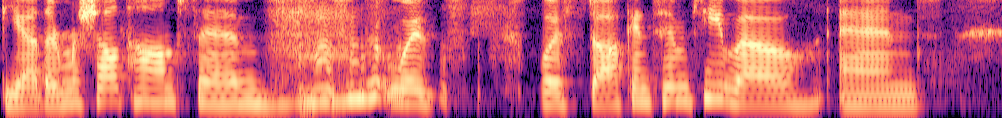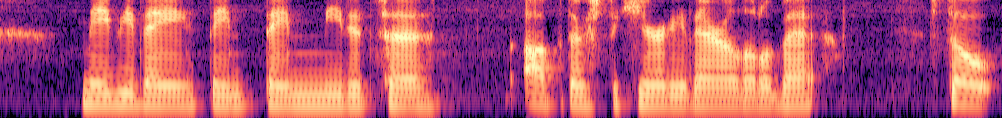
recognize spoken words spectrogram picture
the other Michelle Thompson was was stalking Tim Tebow and maybe they, they they needed to up their security there a little bit. So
